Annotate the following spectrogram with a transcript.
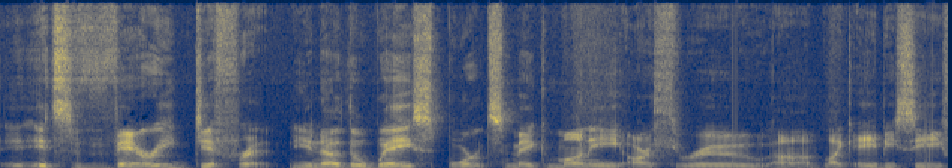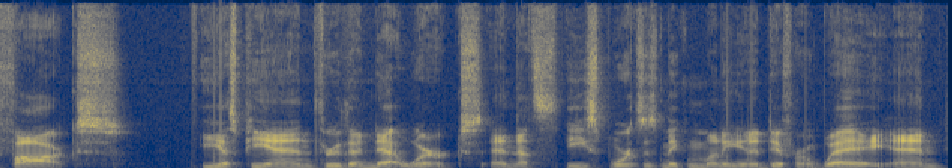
it's very different. You know, the way sports make money are through um, like ABC, Fox, ESPN, through the networks, and that's esports is making money in a different way. And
